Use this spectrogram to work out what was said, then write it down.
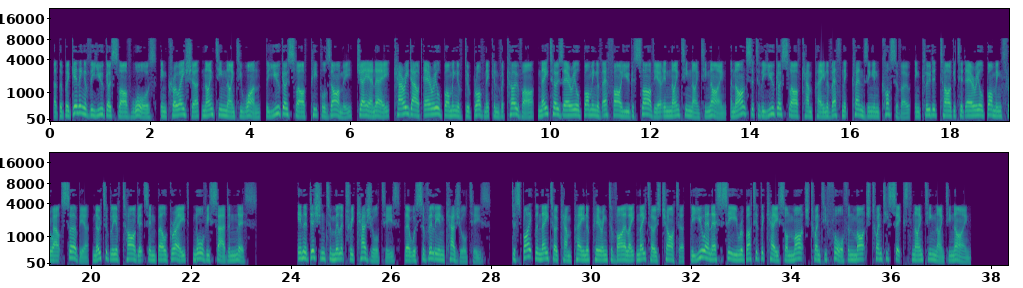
At the beginning of the Yugoslav Wars, in Croatia 1991, the Yugoslav People's Army JNA, carried out aerial bombing of Dubrovnik and Vukovar, NATO's aerial bombing of FR Yugoslavia in 1999, an answer to the Yugoslav campaign of ethnic cleansing in Kosovo, included targeted aerial bombing throughout Serbia, notably of targets in Belgrade, Novi Sad and Nis. In addition to military casualties, there were civilian casualties. Despite the NATO campaign appearing to violate NATO's charter, the UNSC rebutted the case on March 24 and March 26, 1999.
